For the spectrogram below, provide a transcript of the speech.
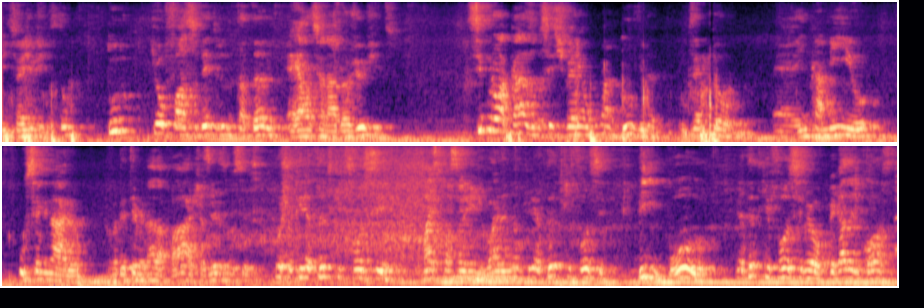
jiu-jitsu é jiu-jitsu. Então, tudo que eu faço dentro do tatame é relacionado ao jiu-jitsu. Se por um acaso vocês tiverem alguma dúvida e quiserem que eu é, encaminhe o, seminário para uma determinada parte, às vezes você, poxa, eu queria tanto que fosse mais passagem de guarda, não, eu queria tanto que fosse birimbolo, queria tanto que fosse, meu, pegada de costas.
